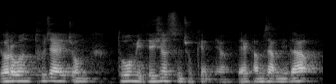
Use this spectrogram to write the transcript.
여러분 투자에 좀 도움이 되셨으면 좋겠네요. 네, 감사합니다.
